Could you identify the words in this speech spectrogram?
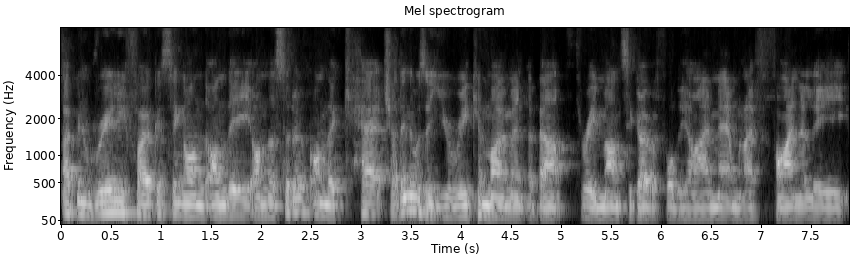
I've been really focusing on on the on the sort of on the catch. I think there was a eureka moment about three months ago before the Ironman when I finally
